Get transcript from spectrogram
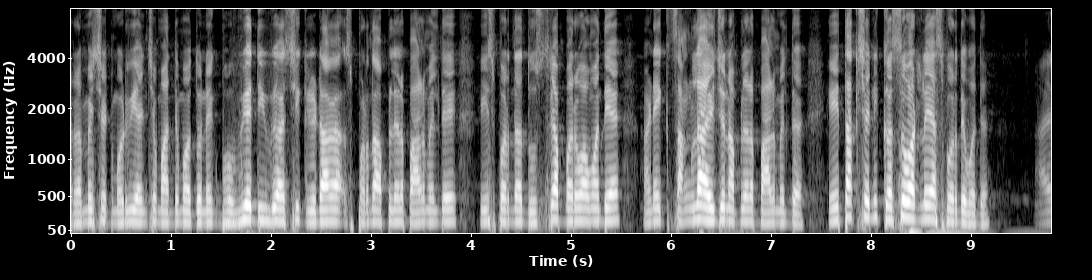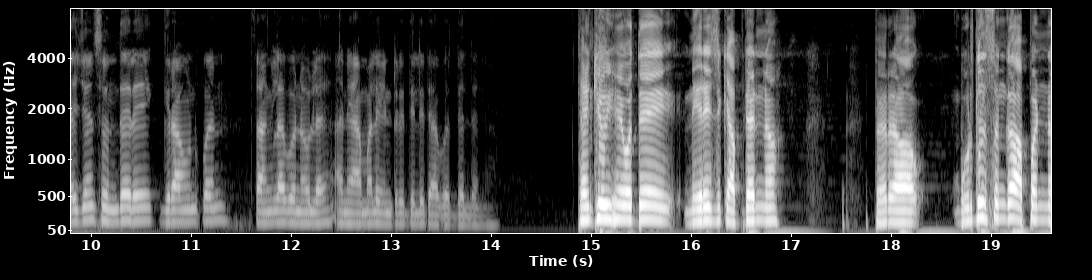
रमेश शेठ मडवी यांच्या माध्यमातून एक भव्य दिव्य अशी क्रीडा स्पर्धा आपल्याला पाहायला मिळते. ही स्पर्धा दुसऱ्या पर्वामध्ये आहे आणि एक चांगलं आयोजन आपल्याला पाहायला मिळतं. येता क्षणी कसं वाटलं या स्पर्धेमध्ये? आयोजन सुंदर आहे ग्राउंड पण चांगला बनवला आहे आणि आम्हाला एंट्री दिली त्याबद्दल धन्यवाद. थँक्यू हे होते नेरेचे कॅप्टन तर बुर्दुल संघ आपण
